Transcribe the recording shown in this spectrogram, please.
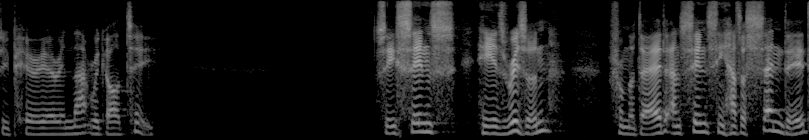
superior in that regard, too. See, since he is risen from the dead, and since he has ascended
